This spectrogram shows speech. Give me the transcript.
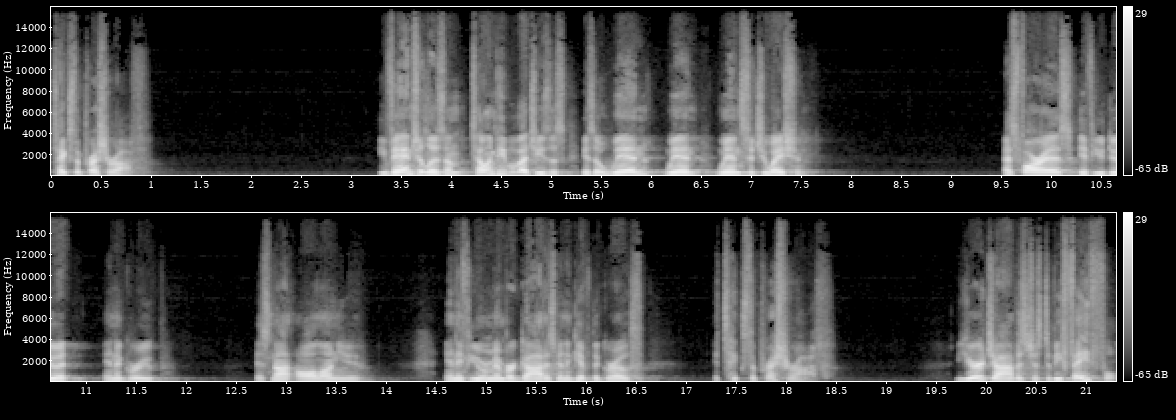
Takes the pressure off. Evangelism, telling people about Jesus, is a win win win situation. As far as if you do it in a group, it's not all on you. And if you remember God is going to give the growth, it takes the pressure off. Your job is just to be faithful.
